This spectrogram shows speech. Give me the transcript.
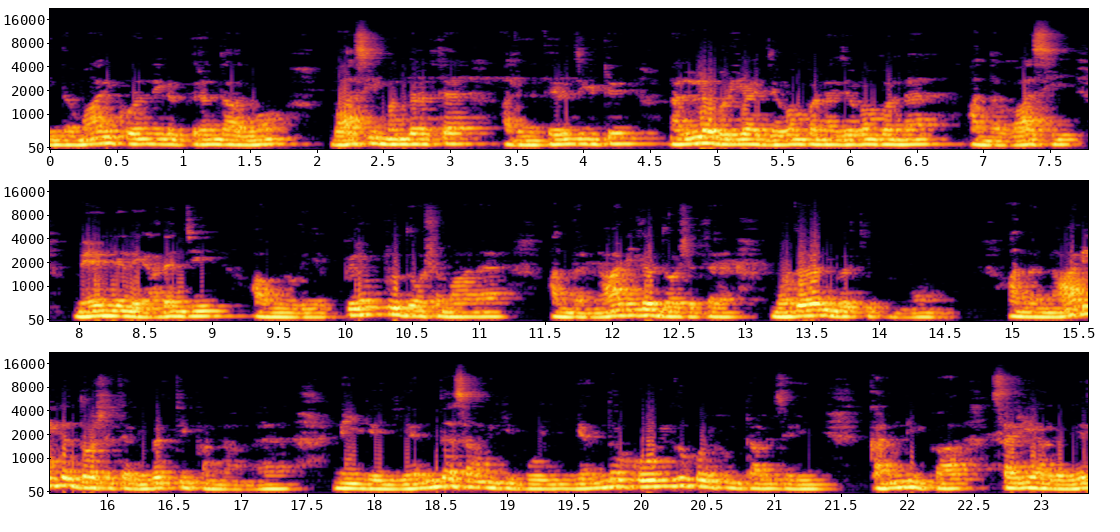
இந்த மாதிரி குழந்தைகள் பிறந்தாலும் வாசி மந்திரத்தை அதுங்க தெரிஞ்சுக்கிட்டு நல்லபடியா ஜெபம் பண்ண ஜெபம் பண்ண அந்த வாசி மேல்நிலை அடைஞ்சு அவங்களுடைய பிறப்பு தோஷமான அந்த நாடிகள் தோஷத்தை முதல்ல நிவர்த்தி பண்ணும். அந்த நாடிகள் தோஷத்தை நிவர்த்தி பண்ணாம நீங்க எந்த சாமிக்கு போய் எந்த கோவிலுக்கு போய் கும்பிட்டாலும் சரி கண்டிப்பா சரியாகவே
